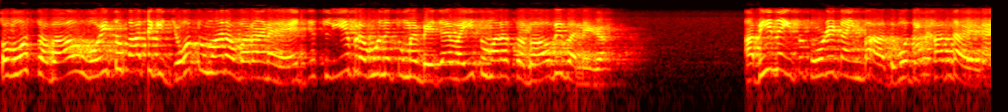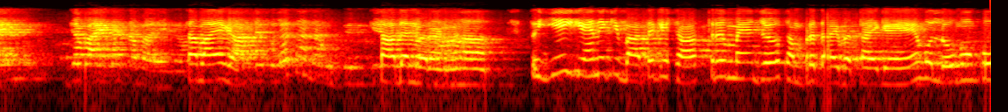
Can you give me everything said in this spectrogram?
तो वो स्वभाव वही तो बात है कि जो तुम्हारा वर्ण है जिसलिए प्रभु ने तुम्हें भेजा है वही तुम्हारा स्वभाव भी बनेगा। अभी नहीं तो थोड़े टाइम बाद वो दिखाता है। जब आएगा तब आएगा। तब आएगा। आपने बोला था ना उस दिन के साधन वर्ण में हाँ। तो यही कहने की बात है कि शास्त्र में जो संप्रदाय बताए गए हैं वो लोगों को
